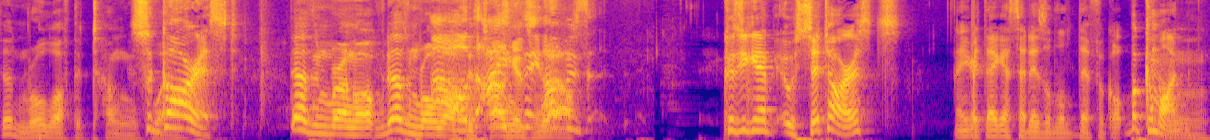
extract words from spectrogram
doesn't roll off the tongue as well. Cigarist. Doesn't run off. Doesn't roll off oh, the Oh, I tongue as well. I was because you can have oh, sitarists. I guess- that is a little difficult, but come on.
